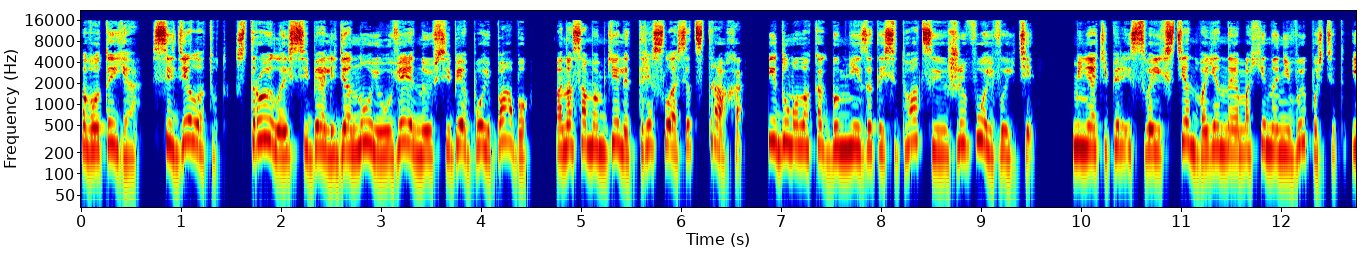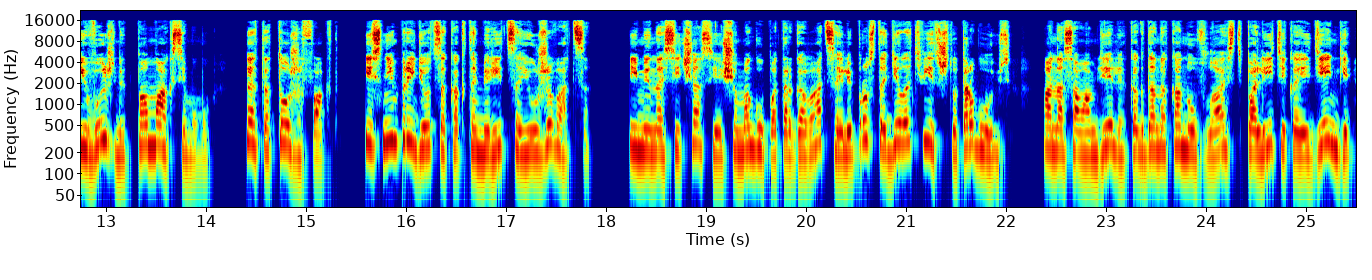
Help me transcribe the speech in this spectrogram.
Вот и я сидела тут, строила из себя ледяную, уверенную в себе бой-бабу, а на самом деле тряслась от страха и думала, как бы мне из этой ситуации живой выйти. Меня теперь из своих стен военная махина не выпустит и выжмет по максимуму. Это тоже факт, и с ним придется как-то мириться и уживаться. Именно сейчас я еще могу поторговаться или просто делать вид, что торгуюсь. А на самом деле, когда на кону власть, политика и деньги,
